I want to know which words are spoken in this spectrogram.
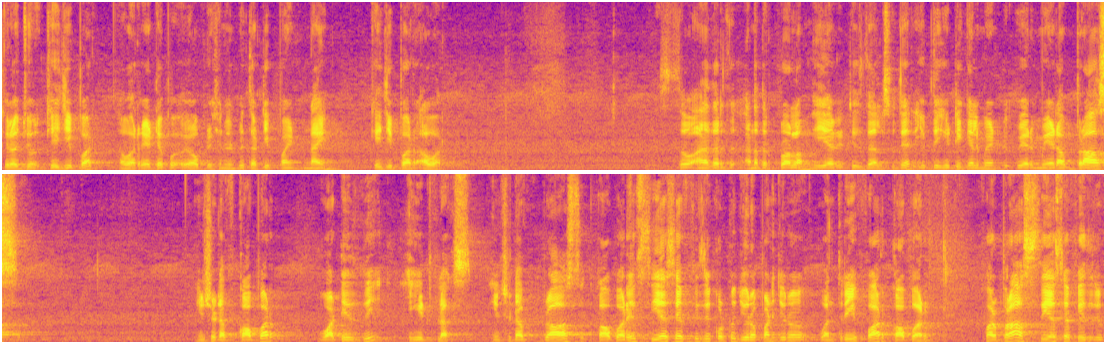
kilo kg per hour. Rate of evaporation will be 30.9 kg per hour. So another another problem here it is also there. If the heating element were made of brass instead of copper what is the heat flux? Instead of brass copper is csf is equal to 0.013 for copper. For brass csf is,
